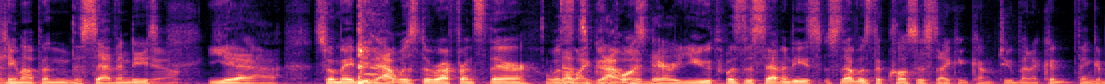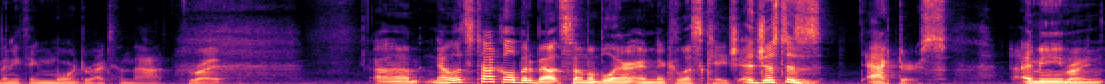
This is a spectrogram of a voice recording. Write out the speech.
came up in the 70s. Yeah. Yeah. So maybe that was the reference there. Was That's like that was their youth was the 70s. So that was the closest I could come to, but I couldn't think of anything more direct than that. Right. Um, now let's talk a little bit about Selma Blair and Nicolas Cage, uh, just as actors. I mean, Right.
